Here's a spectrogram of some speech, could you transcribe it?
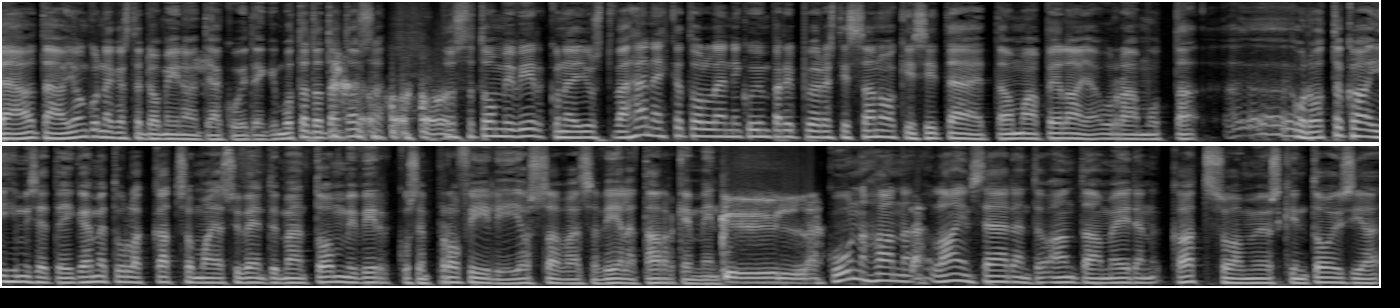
Tämä on, tämä on jonkunnäköistä dominointia kuitenkin. Mutta tuossa tota, tossa Tommi Virkkunen just vähän ehkä tolleen niin ympäripyöreästi sanokin sitä, että omaa pelaajauraa, mutta äh, odottakaa ihmiset, eiköhän me tulla katsomaan ja syventymään Tommi Virkkusen profiiliin jossain vaiheessa vielä tarkemmin. Kyllä. Kunhan lainsäädäntö antaa meidän katsoa myöskin toisia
